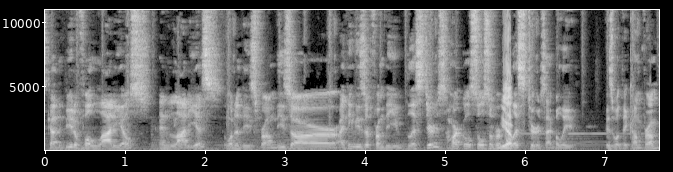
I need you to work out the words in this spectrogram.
It's got the beautiful Latios and Latias. What are these from? These are, I think these are from the blisters. Gold Soul Silver yep. blisters, I believe, is what they come from.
